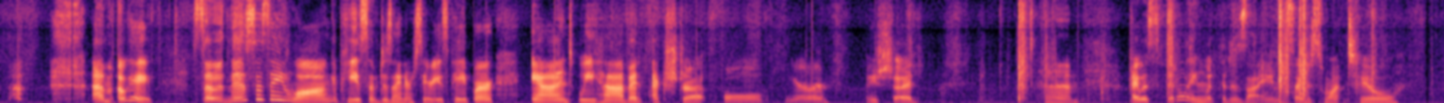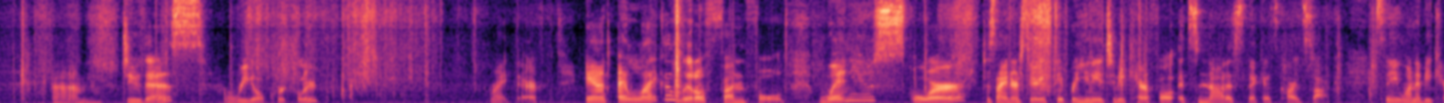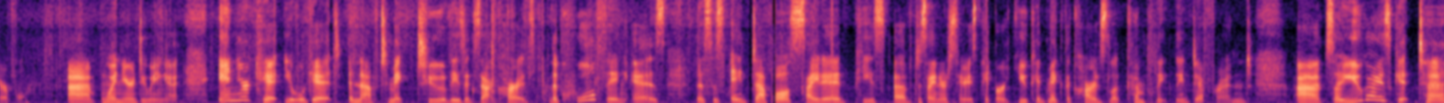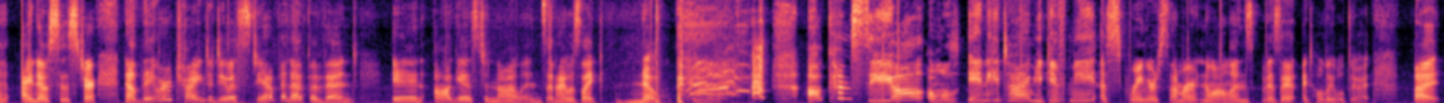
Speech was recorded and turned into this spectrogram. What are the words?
um, okay, so this is a long piece of designer series paper. And we have an extra fold here. We should um, I was fiddling with the design, so I just want to um, do this real quickly. Right there. And I like a little fun fold. When you score designer series paper, you need to be careful. It's not as thick as cardstock. So you want to be careful um, when you're doing it. In your kit, you will get enough to make two of these exact cards. The cool thing is this is a double-sided piece of designer series paper. You could make the cards look completely different. Um, so you guys get to, I know sister, now they were trying to do a Stampin' Up event in August in Nolans, and I was like, no. I'll come see y'all almost anytime you give me a spring or summer New Orleans visit. I totally will do it. But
